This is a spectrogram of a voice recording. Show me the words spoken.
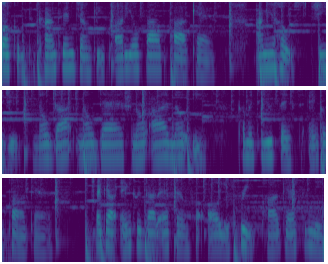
Welcome to Content Junkies Audio Files Podcast. I'm your host, Gigi. No dot, no dash, no I, no E. Coming to you thanks to Anchor Podcast. Check out anchor.fm for all your free podcasting needs.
